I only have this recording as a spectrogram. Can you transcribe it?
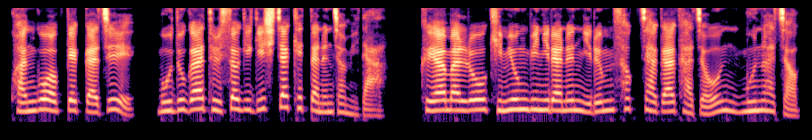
광고 업계까지 모두가 들썩이기 시작했다는 점이다. 그야말로 김용빈이라는 이름 석자가 가져온 문화적,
